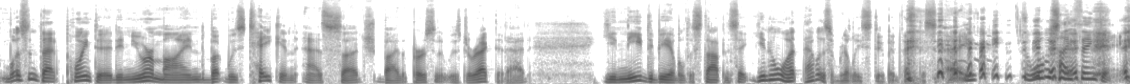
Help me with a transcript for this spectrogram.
wasn't that pointed in your mind, but was taken as such by the person it was directed at. You need to be able to stop and say, you know what, that was a really stupid thing to say. What was I thinking?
